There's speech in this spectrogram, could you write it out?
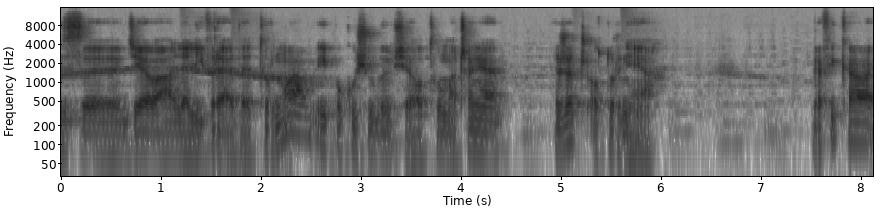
z dzieła Le Livre de Tournoi i pokusiłbym się o tłumaczenie rzecz o turniejach. Grafika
